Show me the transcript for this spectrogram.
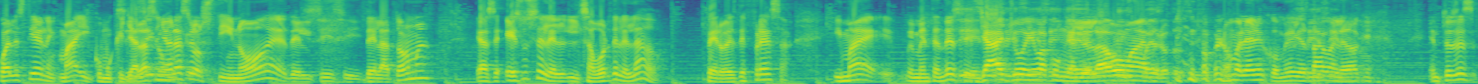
¿Cuáles tienen? Ma, y como que Sí, ya la sí, como señora que- se obstinó de, del- Sí, de la toma. Eso es el, el sabor del helado, pero es de fresa. Y mae, ¿me entendés? Ya yo iba con el helado, mae, pero no, no me lo había ni comido, Sí, estaba con el helado aquí. Entonces,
